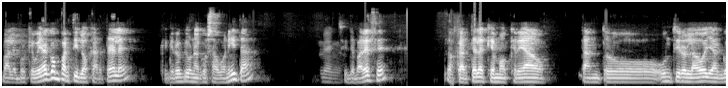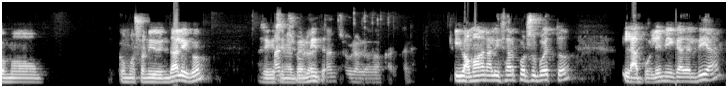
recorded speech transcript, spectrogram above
Vale, porque voy a compartir los carteles, que creo que es una cosa bonita, Venga. si te parece. Los carteles que hemos creado, tanto Un tiro en la olla como, como Sonido Indálico. Así que Tan si me permite. tan chulos los dos carteles. Y vamos a analizar, por supuesto, la polémica del día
